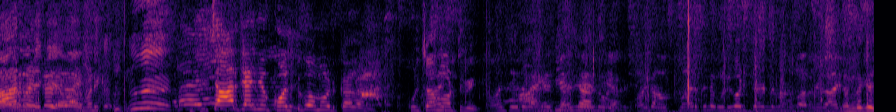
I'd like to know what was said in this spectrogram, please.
ആറ് മണിക്ക് ആറ് മണിക്ക് ചാർജ് കഴിഞ്ഞ് കൊളത്ത് എടുക്കാനാണ് എന്തൊക്കെ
